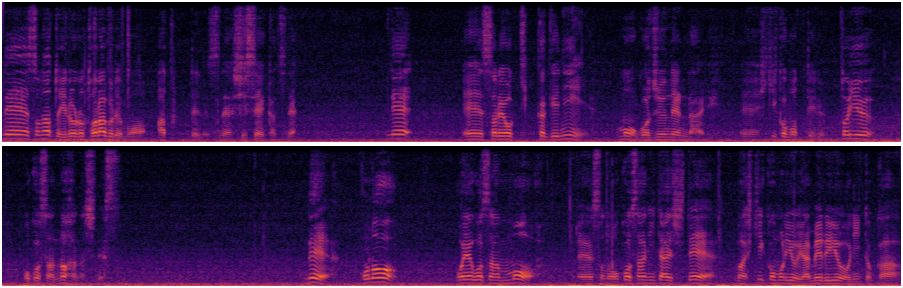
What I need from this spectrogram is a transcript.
でその後いろいろトラブルもあってですね私生活でで、えー、それをきっかけにもう50年来、え、引きこもっているというお子さんの話です。でこの親御さんも、え、そのお子さんに対して、まあ、引きこもりをやめるようにとか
